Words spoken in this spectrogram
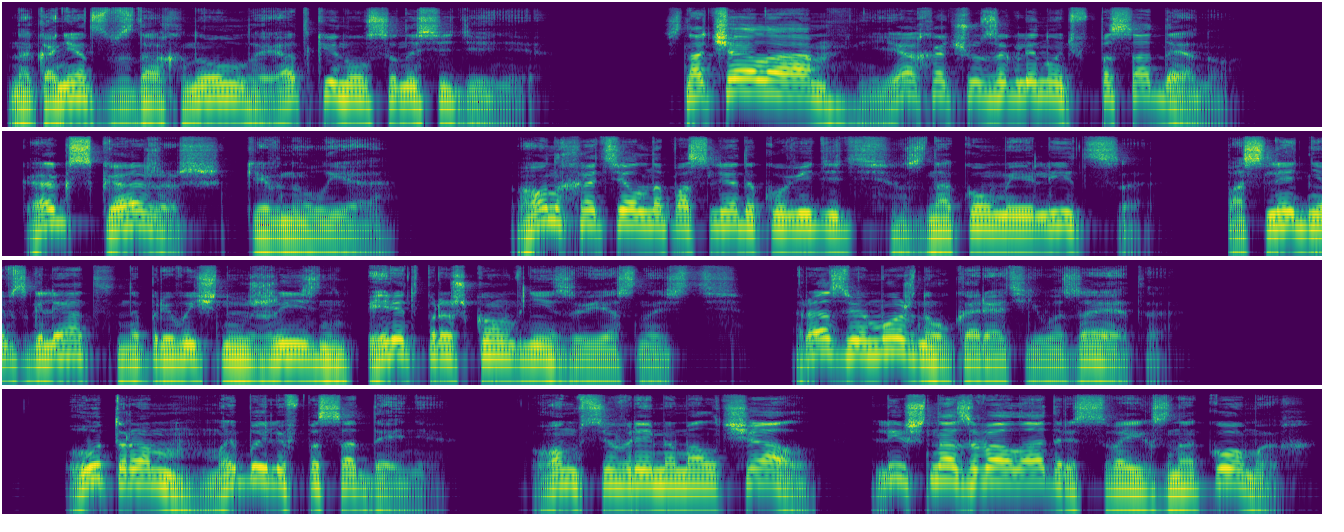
Наконец вздохнул и откинулся на сиденье. «Сначала я хочу заглянуть в Пасадену». «Как скажешь», – кивнул я. Он хотел напоследок увидеть знакомые лица, последний взгляд на привычную жизнь перед прыжком в неизвестность. Разве можно укорять его за это? Утром мы были в Пасадене. Он все время молчал, лишь назвал адрес своих знакомых,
